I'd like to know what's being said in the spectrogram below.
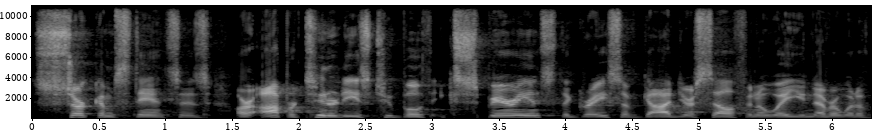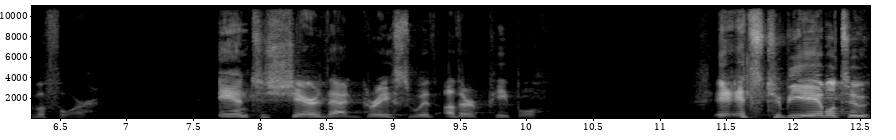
circumstances are opportunities to both experience the grace of God yourself in a way you never would have before and to share that grace with other people. It's to be able to,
